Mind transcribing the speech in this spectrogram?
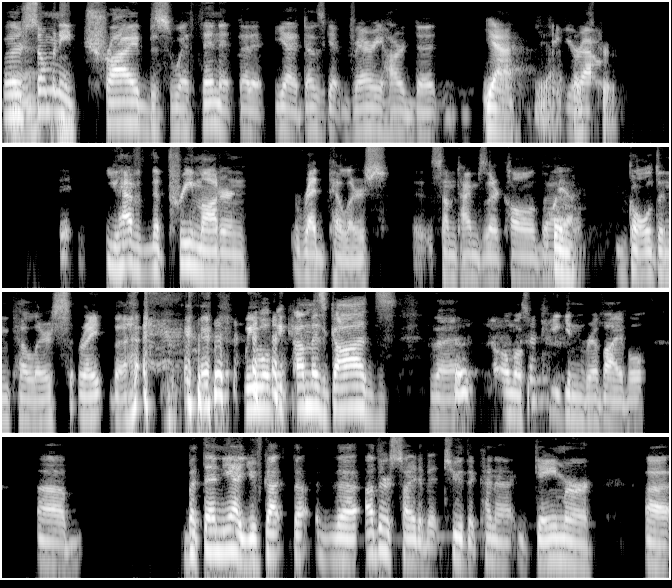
Well, there's Yeah. so many tribes within it that it, yeah, it does get very hard to. yeah yeah Figure that's out. true You have the pre-modern red pillars. Sometimes they're called uh, Oh, yeah. golden pillars, right? The we will become as gods. The almost pagan revival. Um, but then, yeah, you've got the the other side of it too. The kind of gamer, uh,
